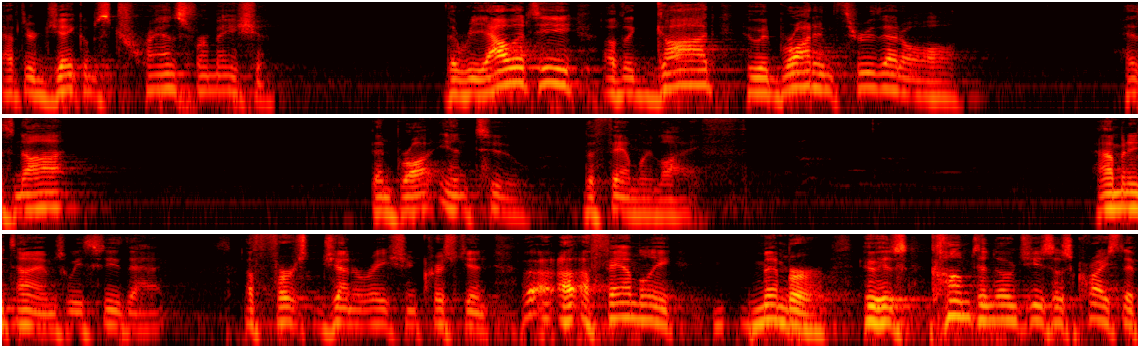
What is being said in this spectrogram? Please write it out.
after Jacob's transformation, the reality of the God who had brought him through that all has not been brought into the family life. How many times we see that? A first generation Christian, a, a family member who has come to know Jesus Christ. They've,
